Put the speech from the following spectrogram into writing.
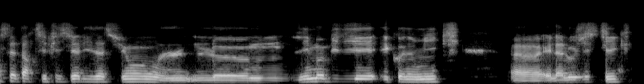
cette artificialisation, l'immobilier économique euh, et la logistique,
